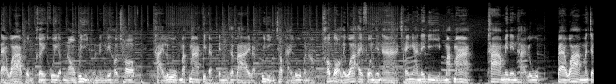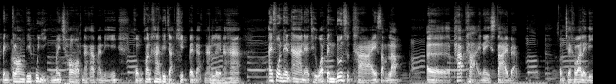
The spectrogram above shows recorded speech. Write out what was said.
แต่ว่าผมเคยคุยกับน้องผู้หญิงคนหนึ่งที่เขาชอบ ถ่ายรูปมากๆที่แบบเป็นสไตล์แบบผู้หญิงชอบถ่ายรูปอะเนาะเขาบอกเลยว่า iPhone 10R ใช้งานได้ดีมากๆ ถ้าไม่เน้นถ่ายรูป แปลว่ามันจะเป็นกล้องที่ผู้หญิงไม่ชอบนะครับ อันนี้ผมค่อนข้างที่จะคิดไปแบบนั้นเลยนะฮะ iPhone 10R เนี่ยถือว่าเป็นรุ่นสุดท้ายสำหรับ ภาพถ่ายในสไตล์แบบ ผมใช้คำว่าอะไรดี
